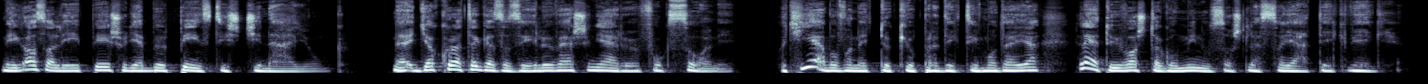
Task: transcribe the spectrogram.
még az a lépés, hogy ebből pénzt is csináljunk. Mert gyakorlatilag ez az élő verseny erről fog szólni. Hogy hiába van egy tök jó prediktív modellje, lehet, hogy vastagon mínuszos lesz a játék végén.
